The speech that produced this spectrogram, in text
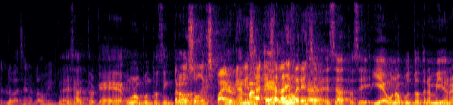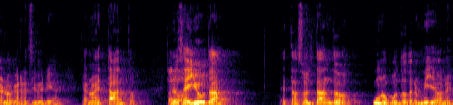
Lo va a tener lo mismo. Exacto, que es 1.5. Pero son expiring, Es más, esa- esa es la uno- diferencia. eh, exacto, sí. Y es 1.3 millones lo que recibiría, que no es tanto. Pero- Entonces Utah está soltando 1.3 millones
